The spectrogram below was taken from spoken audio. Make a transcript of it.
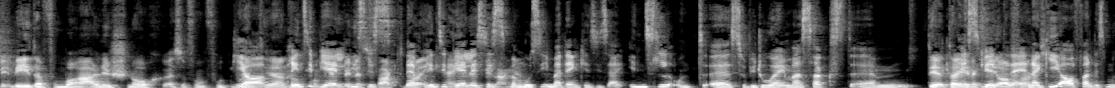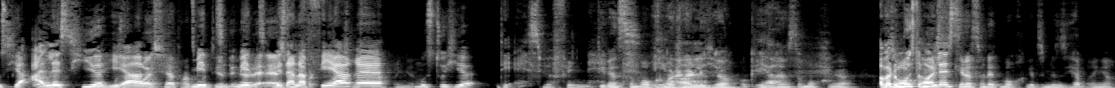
Weder vom moralisch noch, also vom Footprint ja, her, prinzipiell ist es, Happiness-Faktor na, in prinzipiell ist es, man Belangen. muss immer denken, es ist eine Insel und äh, so wie du ja immer sagst, ähm, der, der es wird der Energieaufwand, es muss hier alles hierher alles mit, mit, mit einer muss Fähre musst du hier die Eiswürfel nehmen. Die werden es dann machen Ja. wahrscheinlich, ja. Okay, Ja. die werden es dann machen, ja. Aber du musst alles- sie können es dann nicht machen, jetzt müssen sie es herbringen.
